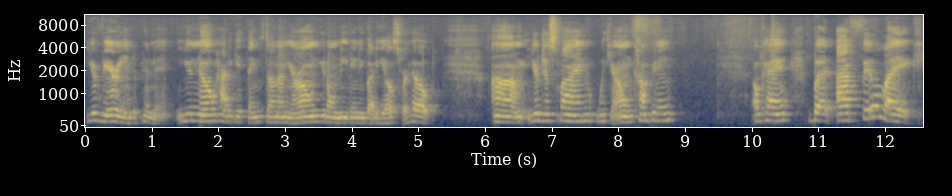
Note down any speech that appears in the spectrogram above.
You're very independent. You know how to get things done on your own. You don't need anybody else for help. Um, you're just fine with your own company. Okay? But I feel like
